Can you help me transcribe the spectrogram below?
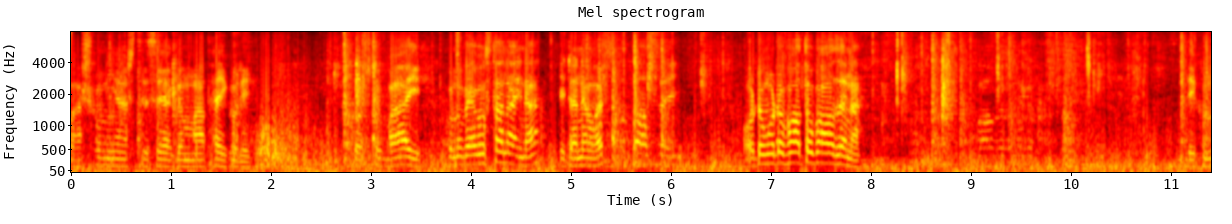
বাসন নিয়ে আসতেছে একদম মাথায় করে। কষ্ট ভাই কোনো ব্যবস্থা নাই না? এটা নেওয়ার? অটো মোটো পাওয়া তো পাওয়া যায় না। দেখুন।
